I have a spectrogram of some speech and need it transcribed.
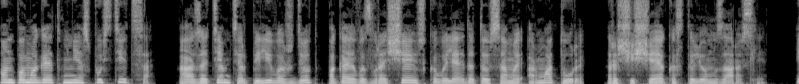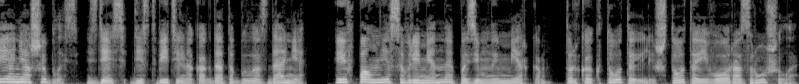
Он помогает мне спуститься, а затем терпеливо ждет, пока я возвращаюсь, ковыляя до той самой арматуры, расчищая костылем заросли. И я не ошиблась. Здесь действительно когда-то было здание, и вполне современное по земным меркам, только кто-то или что-то его разрушило.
